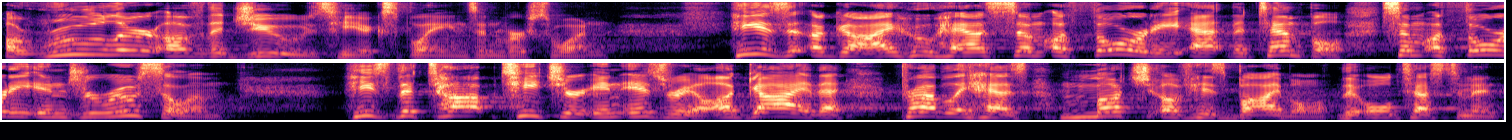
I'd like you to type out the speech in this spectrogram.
a ruler of the Jews, he explains in verse 1. He is a guy who has some authority at the temple, some authority in Jerusalem. He's the top teacher in Israel, a guy that probably has much of his Bible, the Old Testament,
